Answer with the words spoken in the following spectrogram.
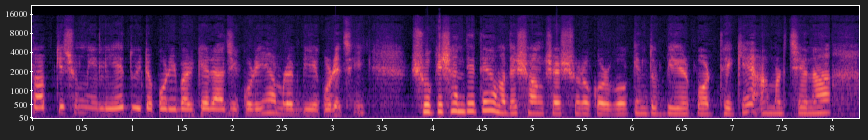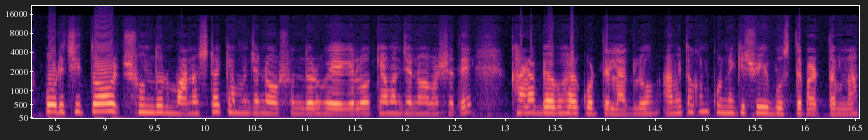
সবকিছু মিলিয়ে দুইটা পরিবারকে রাজি করিয়ে আমরা বিয়ে করেছি। সুখে শান্তিতে আমাদের সংসার শুরু করব, কিন্তু বিয়ের পর থেকে আমার চেনা পরিচিত সুন্দর মানুষটা কেমন যেন অসুন্দর হয়ে গেল, কেমন যেন আমার সাথে খারাপ ব্যবহার করতে লাগল। আমি তখন কোনো কিছুই বুঝতে পারতাম না।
